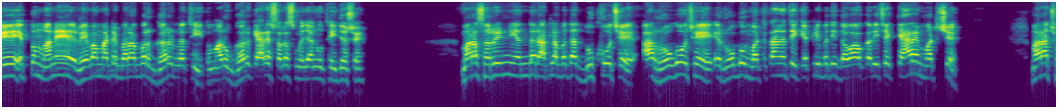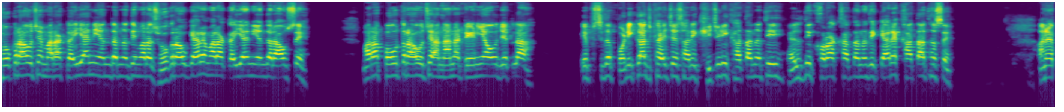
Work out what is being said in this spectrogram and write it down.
કે એક તો મને રહેવા માટે બરાબર ઘર નથી, તો મારું ઘર ક્યારે સરસ મજાનું થઈ જશે? મારા શરીરની અંદર આટલા બધા દુઃખો છે, આ રોગો છે, એ રોગો મટતા નથી, કેટલી બધી દવાઓ કરી છે, ક્યારે મટશે? મારા છોકરાઓ છે, મારા કૈયાની અંદર નથી, મારા છોકરાઓ ક્યારે મારા કૈયાની અંદર આવશે? મારા પૌતરાઓ છે, આ નાના ટેણિયાઓ જેટલા, એ સીધા પડીકા જ ખાય છે, સારી ખીચડી ખાતા નથી હેલ્ધી ખોરાક ખાતા નથી, ક્યારે ખાતા થશે? અને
